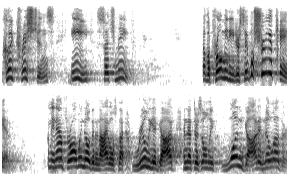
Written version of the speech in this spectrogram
Could Christians eat such meat? Now, the pro meat eaters say, well, sure you can. I mean, after all, we know that an idol is not really a God and that there's only one God and no other.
